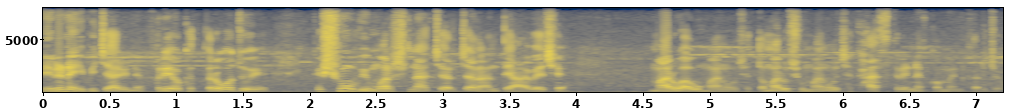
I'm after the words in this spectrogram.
નિર્ણય વિચારીને ફરી વખત કરવો જોઈએ કે શું વિમર્શના ચર્ચાના અંતે આવે છે. મારું આવું માનવું છે તમારું શું માનવું છે ખાસ કરીને કોમેન્ટ કરજો.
